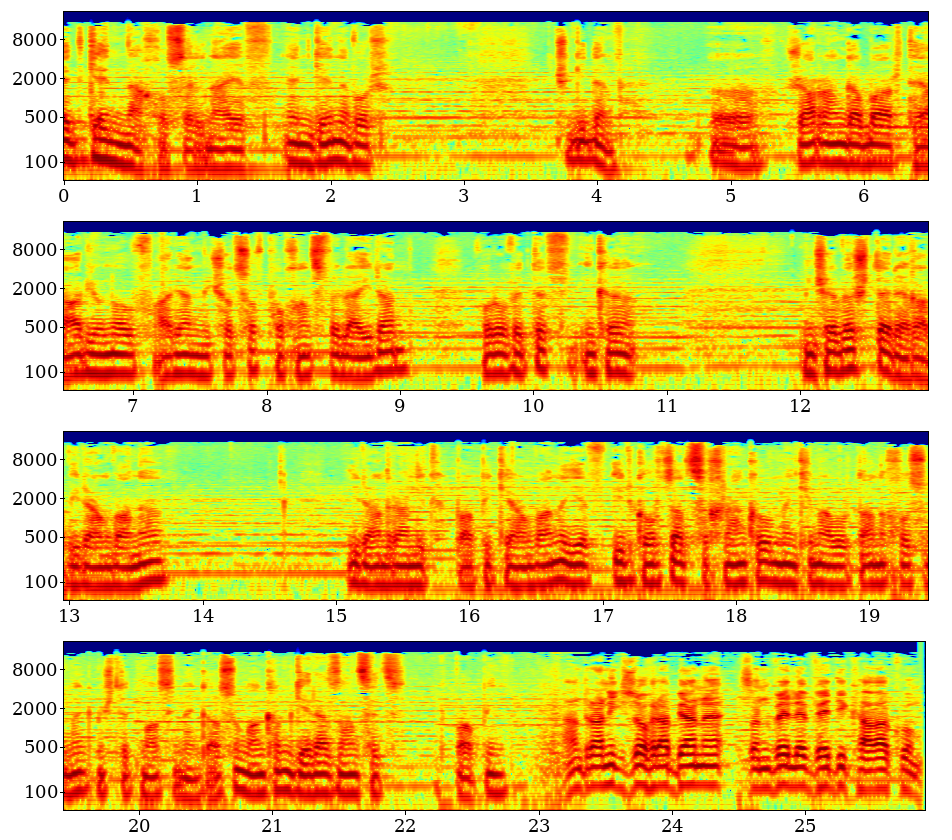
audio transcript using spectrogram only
այդ գենն է խոսել նաև, այն գենը, որ չգիտեմ, ժառանգաբար թե արյունով, արյան միջոցով փոխանցվել է Իրան, որովհետև ինքը մինչև վերջ տեր եղավ իր անվանը, իր Անդրանիկ Պապիկի անվանը եւ իր գործած սխրանքով մենք հիմա որ տանը խոսում ենք, միշտ այդ մասին ենք ասում, անգամ գերազանցեց Պապին։ Անդրանիկ Զոհրաբյանը ծնվել է Վեդի քաղաքում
